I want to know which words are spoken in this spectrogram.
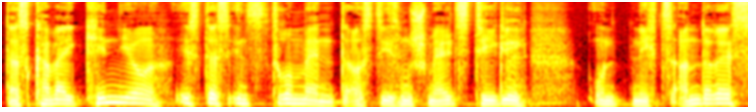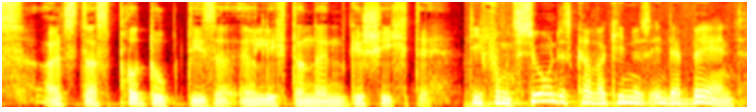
Das Cavaquinho ist das Instrument aus diesem Schmelztiegel und nichts anderes als das Produkt dieser irrlichternden Geschichte. Die Funktion des Cavaquinhos in der Band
